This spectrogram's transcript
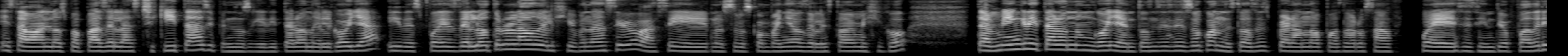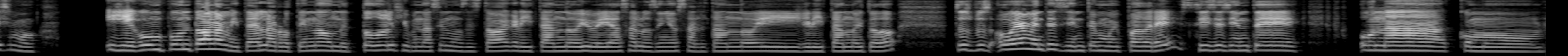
estaban los papás de las chiquitas y pues nos gritaron el Goya. Y después del otro lado del gimnasio, así nuestros compañeros del Estado de México, también gritaron un Goya. Entonces eso cuando estás esperando a pasar, o sea, pues se sintió padrísimo. Y llegó un punto a la mitad de la rutina donde todo el gimnasio nos estaba gritando y veías a los niños saltando y gritando y todo. Entonces, pues obviamente se siente muy padre. Sí se siente una como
